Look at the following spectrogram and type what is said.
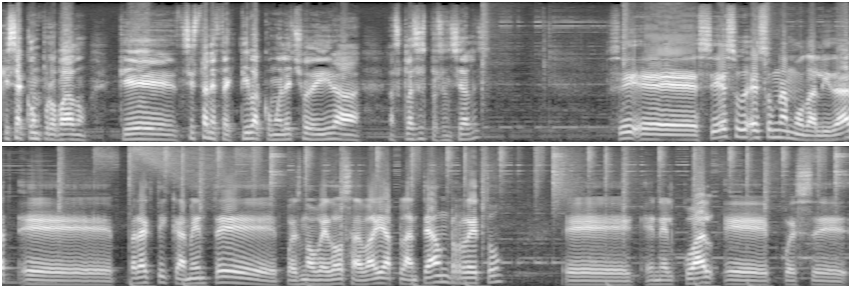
que se ha comprobado, que si es tan efectiva como el hecho de ir a las clases presenciales. Sí, eh, sí es, es, una modalidad eh, prácticamente pues novedosa, vaya, plantea un reto eh, en el cual eh, pues eh,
